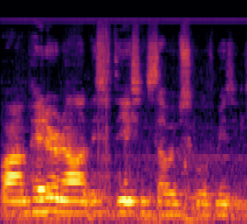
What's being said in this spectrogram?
Hi, I'm Peter and Alan. This is the Eastern Suburbs School of Music.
